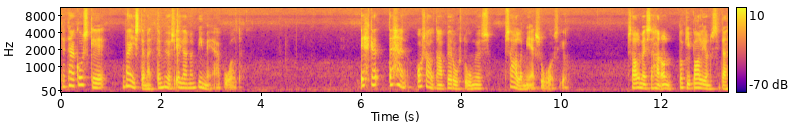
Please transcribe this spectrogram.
Ja tämä koskee väistämättä myös elämän pimeää puolta. Ehkä tähän osaltaan perustuu myös psalmien suosio. Psalmeissahan on toki paljon sitä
